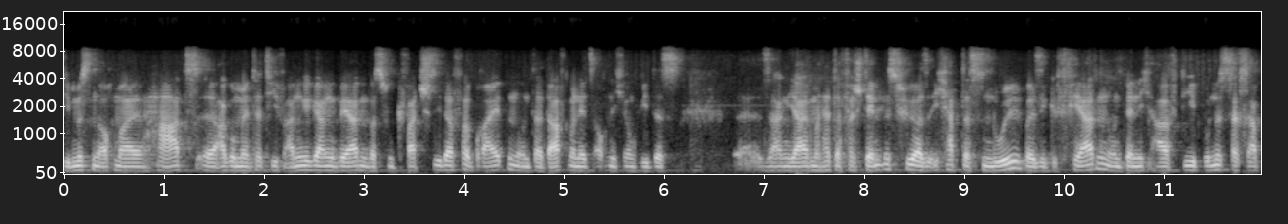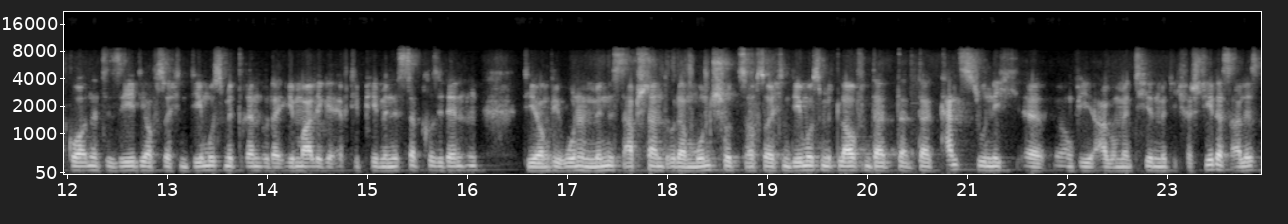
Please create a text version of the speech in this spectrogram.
die müssen auch mal hart äh, argumentativ angegangen werden, was für ein Quatsch sie da verbreiten. Und da darf man jetzt auch nicht irgendwie das sagen, ja, man hat da Verständnis für. Also ich habe das null, weil sie gefährden. Und wenn ich AfD-Bundestagsabgeordnete sehe, die auf solchen Demos mitrennen oder ehemalige FDP-Ministerpräsidenten, die irgendwie ohne Mindestabstand oder Mundschutz auf solchen Demos mitlaufen, da, da, da kannst du nicht äh, irgendwie argumentieren mit, ich verstehe das alles.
